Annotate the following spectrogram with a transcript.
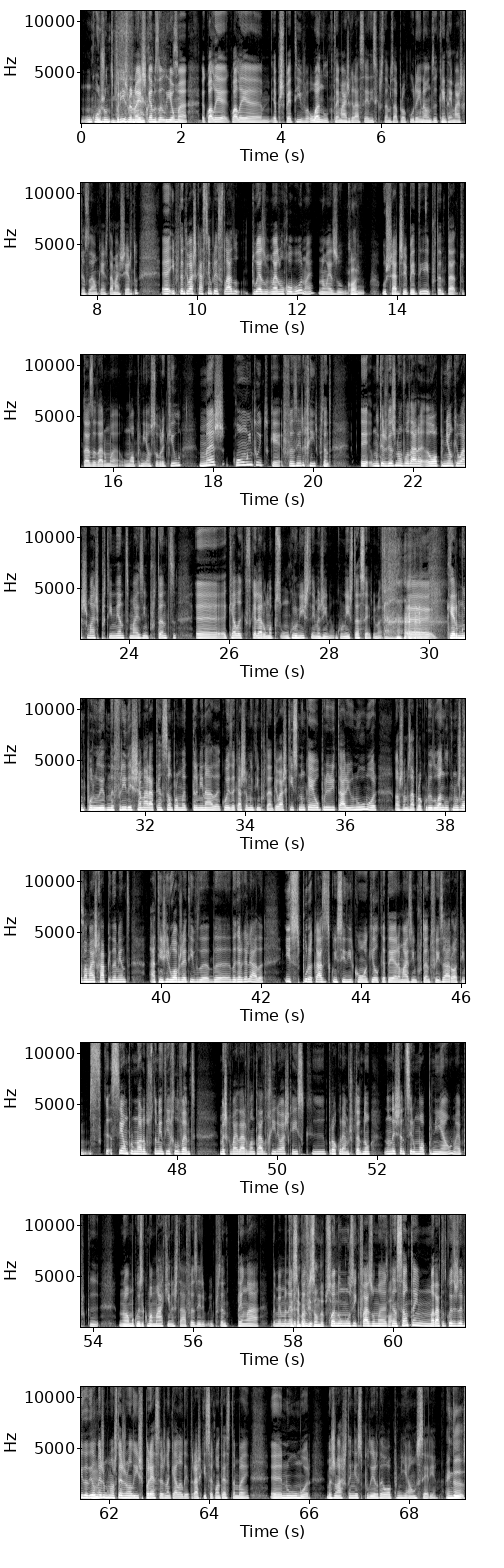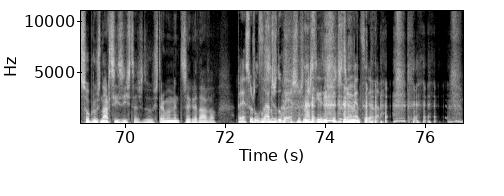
um conjunto de prismas, não é? Chegamos ali a uma. A qual é, qual é a, a perspectiva, o ângulo que tem mais graça, é disso que estamos à procura e não de quem tem mais razão, quem está mais certo. Eh, e portanto eu acho que há sempre esse lado, tu és, um- não és um robô, não é? Não és o, Claro. o- o chat GPT e, portanto, tá, tu estás a dar uma, uma opinião sobre aquilo, mas com um intuito, que é fazer rir. Portanto, muitas vezes não vou dar a, a, opinião que eu acho mais pertinente, mais importante, uh, aquela que se calhar uma, um cronista, imagina, um cronista a sério, não é? Uh, quer muito pôr o dedo na ferida e chamar a atenção para uma determinada coisa que acha muito importante. Eu acho que isso nunca é o prioritário no humor. Nós vamos à procura do ângulo que nos leva Sim. mais rapidamente a atingir o objetivo da, da, da gargalhada. E se por acaso coincidir com aquele que até era mais importante frisar, ótimo. Se, se é um pormenor absolutamente irrelevante mas que vai dar vontade de rir, eu acho que é isso que procuramos. Portanto, não, não deixando de ser uma opinião, não é? Porque não é uma coisa que uma máquina está a fazer e, portanto, tem lá, da mesma maneira que quando, quando, um músico faz uma claro. canção, tem uma data de coisas da vida dele, hum. mesmo que não estejam ali expressas naquela letra. Acho que isso acontece também uh, no humor. Mas não acho que tenha esse poder da opinião séria. Ainda sobre os narcisistas do extremamente desagradável. Parece os lesados os... do BES, os narcisistas do extremamente desagradável.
